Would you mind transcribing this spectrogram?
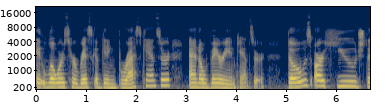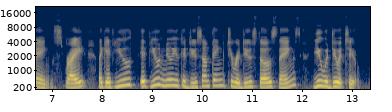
It lowers her risk of getting breast cancer and ovarian cancer those are huge things right? Like if you if you knew you could do something to reduce those things you would do it too.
